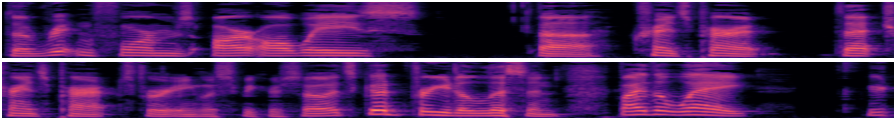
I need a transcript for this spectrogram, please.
the written forms are always uh transparent that transparent for english speakers so it's good for you to listen by the way you're,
